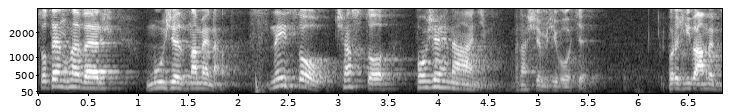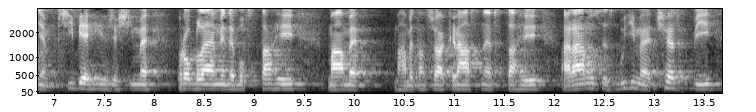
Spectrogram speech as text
Co tenhle verš může znamenat? Sny jsou často požehnáním v našem životě. Prožíváme v něm příběhy, řešíme problémy nebo vztahy, máme, máme tam třeba krásné vztahy a ráno se zbudíme čerství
